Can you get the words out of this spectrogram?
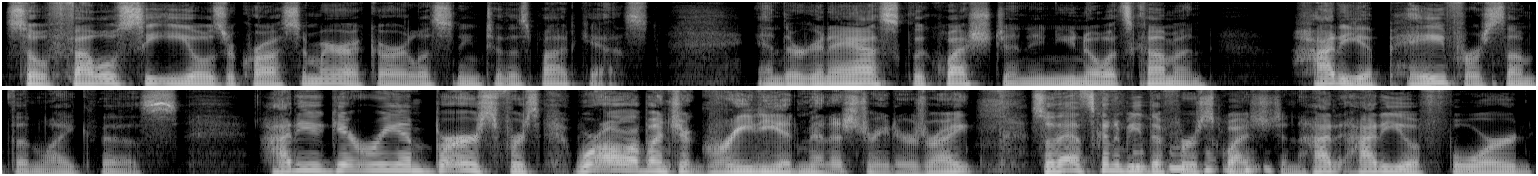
So, fellow CEOs across America are listening to this podcast, and they're going to ask the question, and you know what's coming. How do you pay for something like this? How do you get reimbursed for? We're all a bunch of greedy administrators, right? So that's going to be the first question. How, how do you afford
